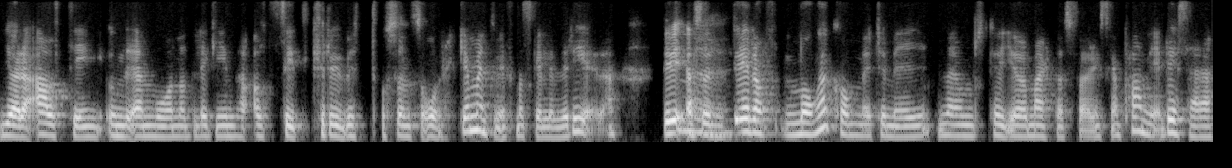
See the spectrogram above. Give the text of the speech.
göra allting under en månad, lägga in allt sitt krut och sen så orkar man inte mer för man ska leverera. Det, alltså, det är de, många kommer till mig när de ska göra marknadsföringskampanjer. Det är så här,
